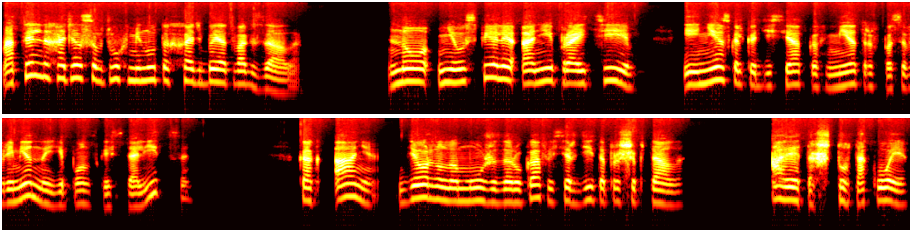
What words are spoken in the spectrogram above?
Отель находился в двух минутах ходьбы от вокзала. Но не успели они пройти и несколько десятков метров по современной японской столице, как Аня дернула мужа за рукав и сердито прошептала. «А это что такое?»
